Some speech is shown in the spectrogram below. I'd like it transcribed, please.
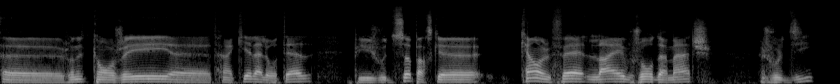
journée de congé, tranquille à l'hôtel. Puis je vous dis ça parce que quand on le fait live, jour de match, je vous le dis,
